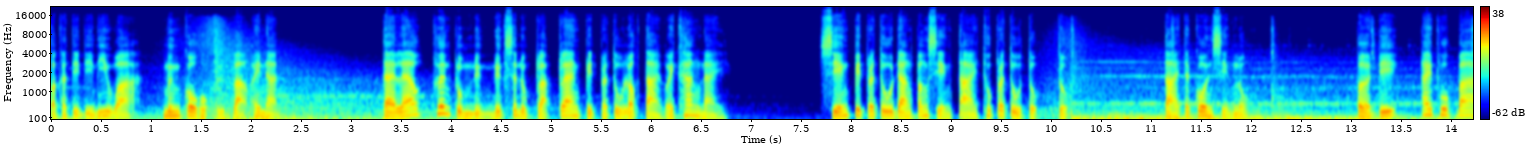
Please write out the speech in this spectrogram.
ปกติดีนี่ว่า มึงโกหกหรือเปล่าไอ้นันแต่แล้วเพื่อนกลุ่มหนึ่งนึกสนุกกลับแกล้งปิดประตูล็อกตายไว้ข้างใน เสียงปิดประตูดังปังเสียงตายทุกประตูตุบตุบต่ายตะโกนเสียงหลง เปิดดิไอ้พวกบ้า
